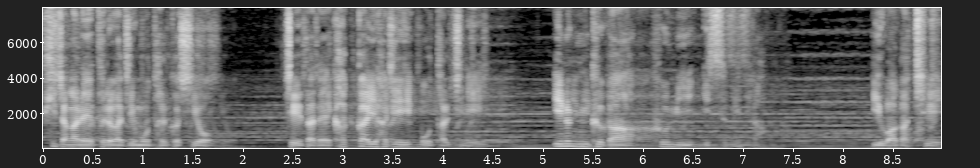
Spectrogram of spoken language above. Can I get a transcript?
휘장 안에 들어가지 못할 것이요 제단에 가까이 하지 못할지니 이는 그가 흠이 있음이니라. 이와 같이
